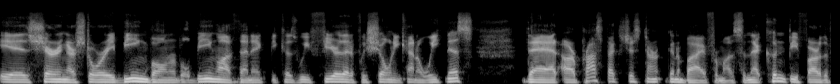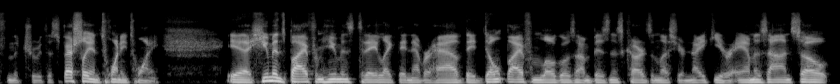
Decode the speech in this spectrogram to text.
is sharing our story, being vulnerable, being authentic, because we fear that if we show any kind of weakness, that our prospects just aren't going to buy from us. And that couldn't be farther from the truth, especially in 2020. Yeah, humans buy from humans today like they never have. They don't buy from logos on business cards unless you're Nike or Amazon. So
